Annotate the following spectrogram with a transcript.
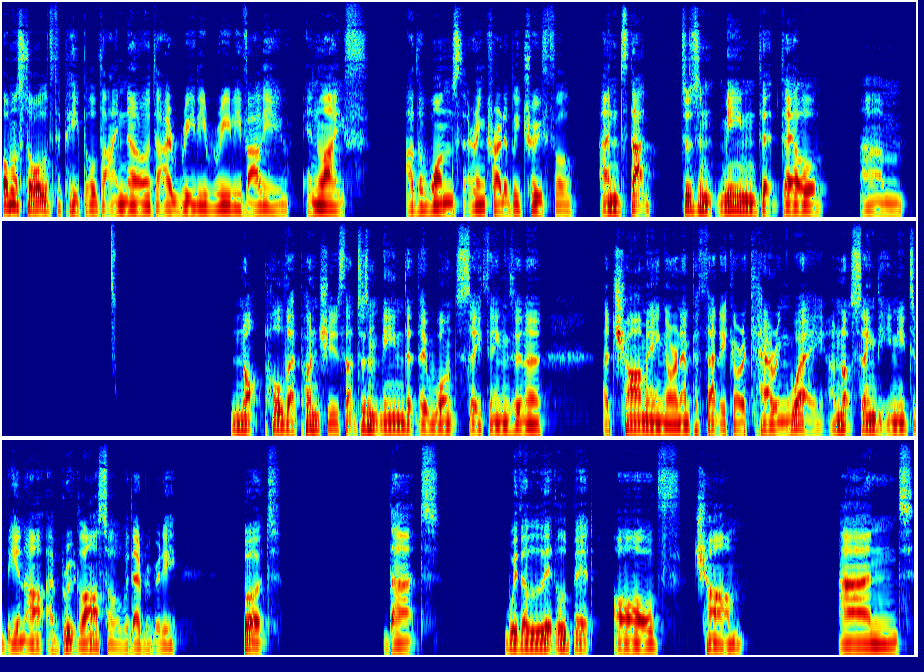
almost all of the people that I know that I really, really value in life are the ones that are incredibly truthful, and that doesn't mean that they'll um, not pull their punches. That doesn't mean that they won't say things in a a charming or an empathetic or a caring way. I'm not saying that you need to be an, a brutal asshole with everybody, but that with a little bit of charm and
